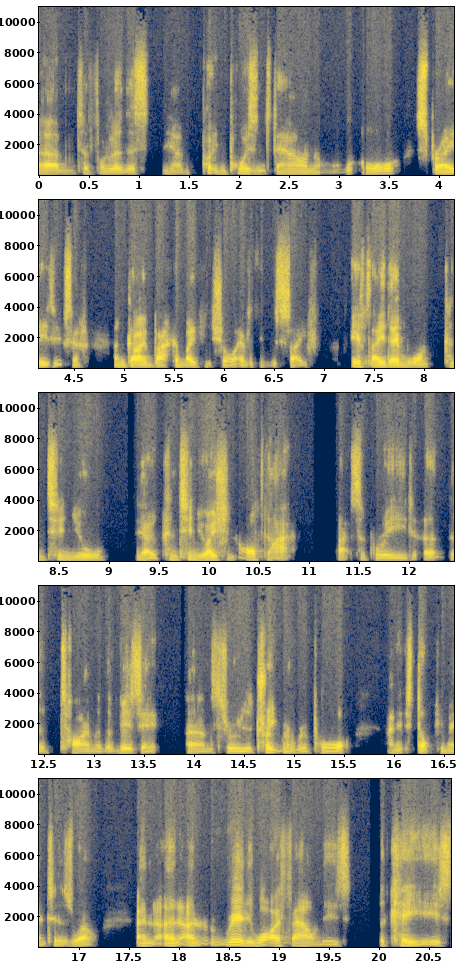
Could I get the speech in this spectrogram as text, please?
um, to follow this, you know, putting poisons down or, or sprays, etc., and going back and making sure everything was safe. If they then want continual, you know, continuation of that, that's agreed at the time of the visit um, through the treatment report, and it's documented as well. And, and and really, what I found is the key is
